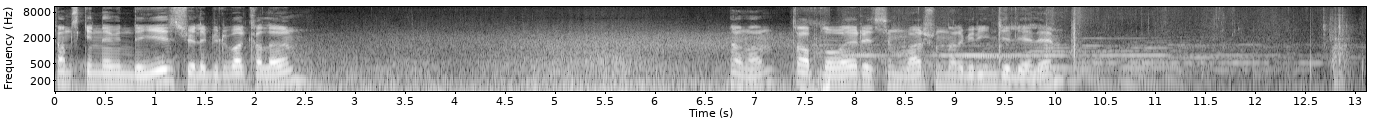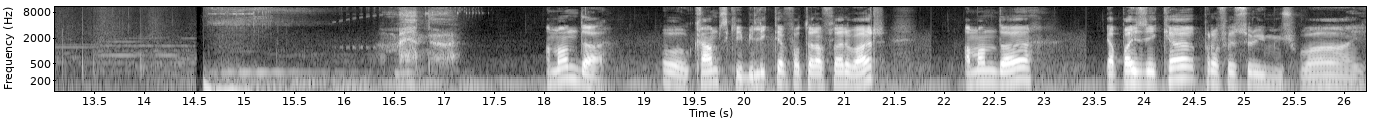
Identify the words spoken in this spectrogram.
Kamski'nin evindeyiz. Şöyle bir bakalım. Tamam. Tablo ve resim var. Şunları bir inceleyelim. Amanda. Amanda. O Kamski birlikte fotoğrafları var. Amanda yapay zeka profesörüymüş. Vay.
